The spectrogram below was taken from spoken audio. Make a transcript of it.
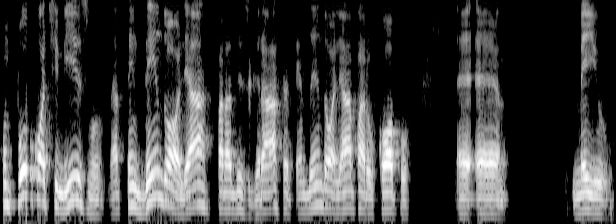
com pouco otimismo, né? tendendo a olhar para a desgraça, tendendo a olhar para o copo é, é, meio,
